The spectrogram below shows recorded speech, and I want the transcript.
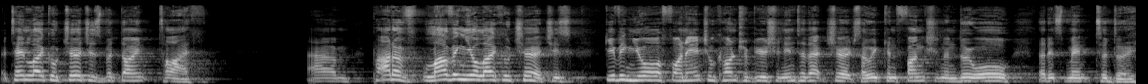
attend local churches but don't tithe. Um, part of loving your local church is giving your financial contribution into that church so it can function and do all that it's meant to do.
